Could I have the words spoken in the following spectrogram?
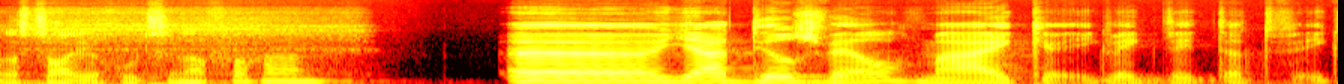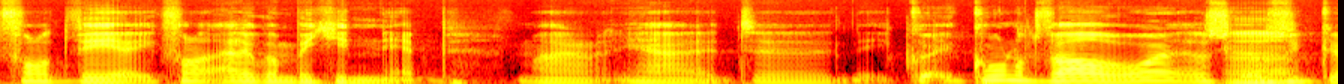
dat zal je goed zijn afgegaan. eh, ja, deels wel. Maar ik, ik, weet ik, dat, ik vond het weer, ik vond het eigenlijk wel een beetje nep. Maar ja, het, ik, ik kon het wel hoor. Als, als ik,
